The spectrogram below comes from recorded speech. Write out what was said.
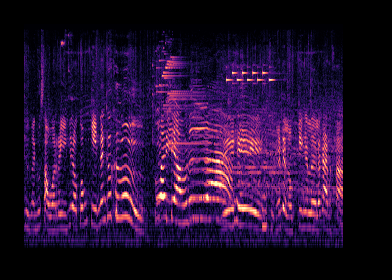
ถึงอนุสาวรีย์ที่เราต้องกินนั่นก็คือก๋วยเตี๋ยวเรือนี่งั้นเดี๋ยวเรากินกันเลยแล้วกันค่ะ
